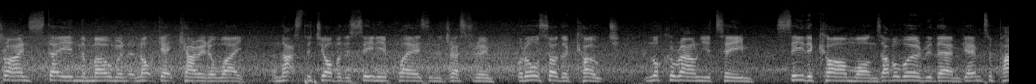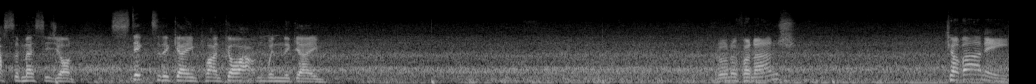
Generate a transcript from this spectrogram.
try and stay in the moment and not get carried away. And that's the job of the senior players in the dressing room, but also the coach. Look around your team, see the calm ones, have a word with them, get them to pass the message on. Stick to the game plan, go out and win the game. Bruno Fernandes. Cavani.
